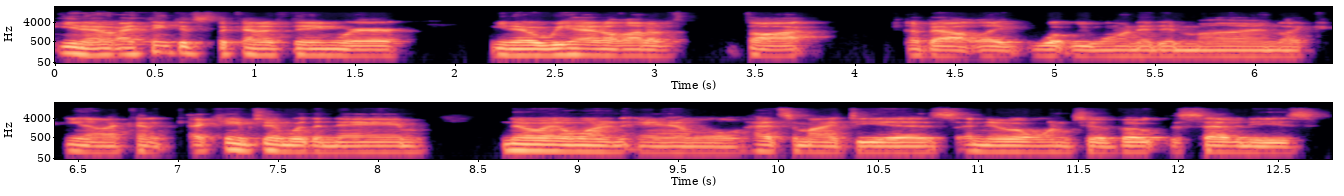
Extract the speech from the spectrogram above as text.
you know, I think it's the kind of thing where, you know, we had a lot of thought about like what we wanted in mind. Like, you know, I kind of I came to him with a name, knowing I wanted an animal, had some ideas. I knew I wanted to evoke the 70s.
